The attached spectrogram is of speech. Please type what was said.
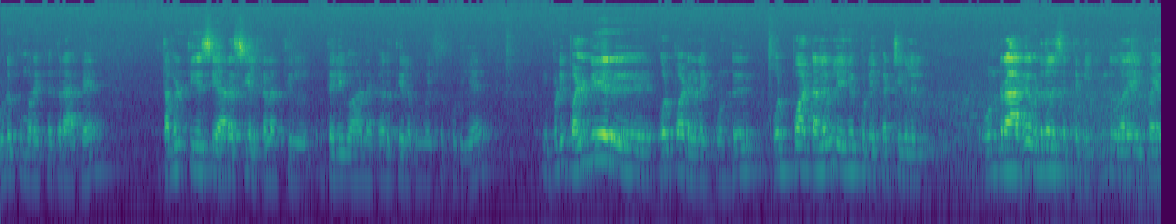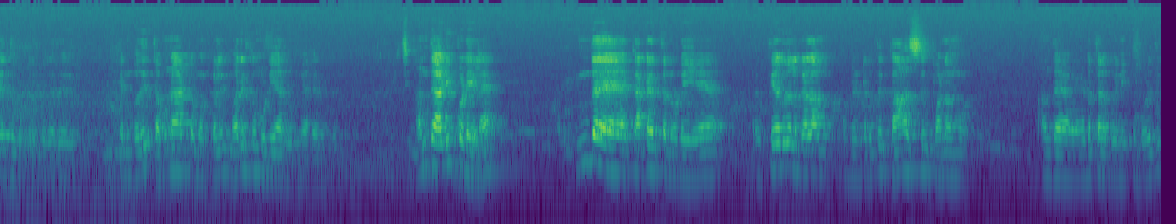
ஒடுக்குமுறைக்கு எதிராக தமிழ் தேசிய அரசியல் களத்தில் தெளிவான கருத்தில் முன்வைக்கக்கூடிய இப்படி பல்வேறு கோட்பாடுகளை கொண்டு கோட்பாட்டளவில் இயங்கக்கூடிய கட்சிகளில் ஒன்றாக விடுதலை சட்டங்கள் இன்று வரை பயணித்துக் கொண்டிருக்கிறது என்பது தமிழ்நாட்டு மக்களின் மறுக்க முடியாத உண்மையாக இருக்குது அந்த அடிப்படையில் இந்த கட்டத்தினுடைய தேர்தல் களம் அப்படின்றது காசு பணம் அந்த இடத்துல போய் நிற்கும் பொழுது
